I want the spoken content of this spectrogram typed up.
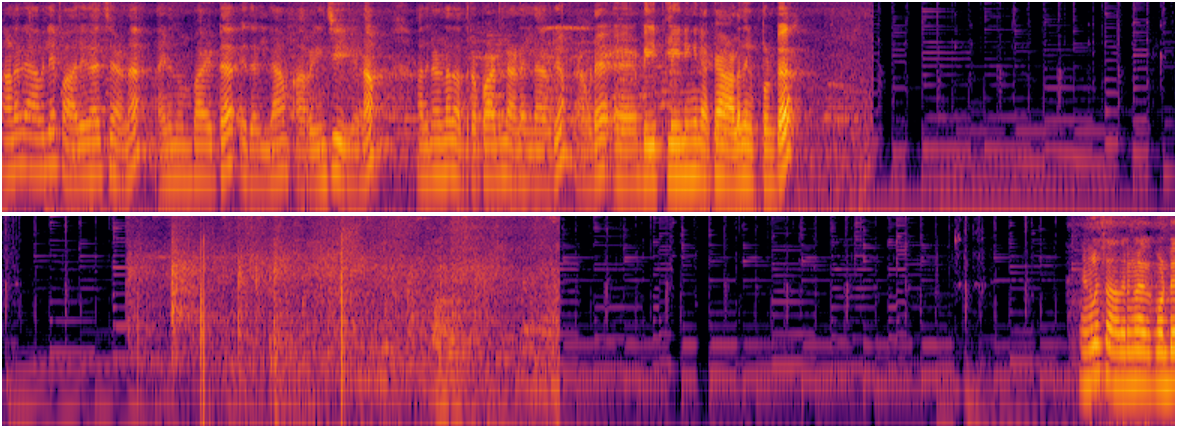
നാളെ രാവിലെ പാലുകാച്ചാണ്. അതിന് മുമ്പായിട്ട് ഇതെല്ലാം അറേഞ്ച് ചെയ്യണം. അതിനുള്ള തത്രപ്പാടിലാണ് എല്ലാവരും അവിടെ ഡീപ്പ് ക്ലീനിങ്ങിനൊക്കെ ആൾ നിൽപ്പുണ്ട്. ഞങ്ങൾ സാധനങ്ങളൊക്കെ കൊണ്ട്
